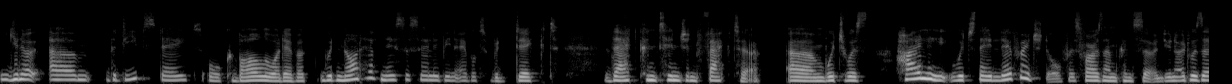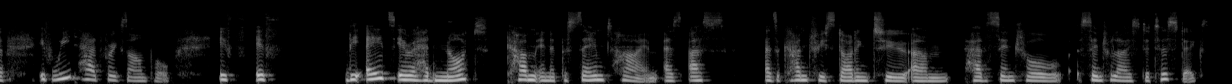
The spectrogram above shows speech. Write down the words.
you know, um, the deep state or cabal or whatever would not have necessarily been able to predict that contingent factor, um, which was highly, which they leveraged off, as far as I'm concerned. You know, it was a if we'd had, for example, if if the AIDS era had not come in at the same time as us as a country starting to um, have central centralized statistics,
